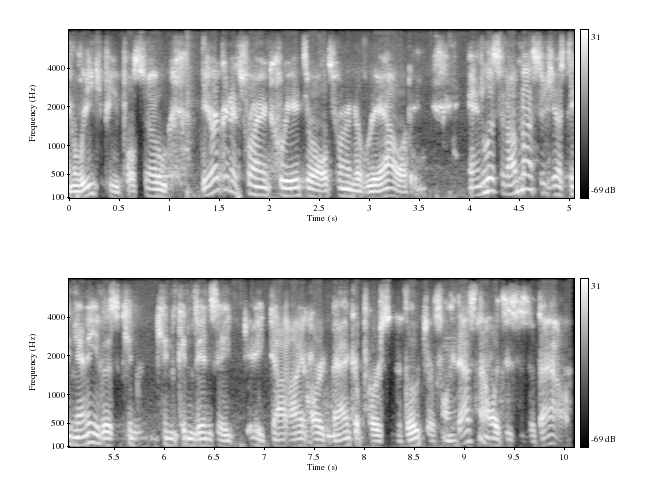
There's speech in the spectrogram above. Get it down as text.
and reach people. So they're going to try and create their alternative reality. And listen, I'm not suggesting any of us can can convince a, a die-hard MAGA person to vote differently. That's not what this is about.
